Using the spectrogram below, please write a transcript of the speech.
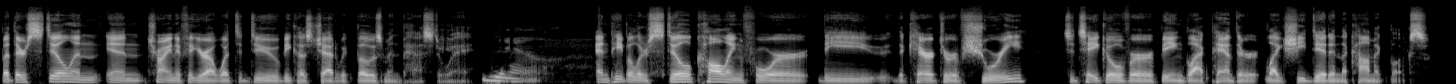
but they're still in in trying to figure out what to do because Chadwick Boseman passed away, Yeah. and people are still calling for the the character of Shuri to take over being Black Panther like she did in the comic books.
